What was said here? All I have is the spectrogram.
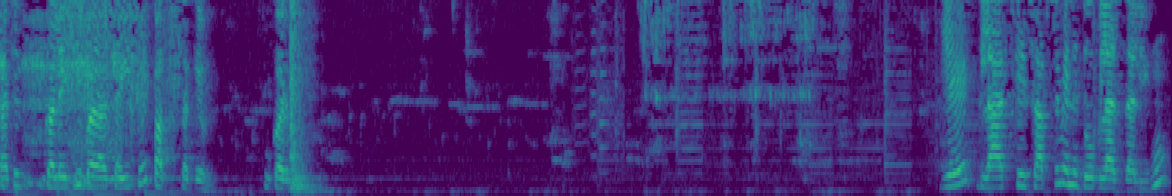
ताकि कलेजी बड़ा सही से पक सके कुकर में। ये ग्लास के हिसाब से मैंने दो ग्लास डाली हूँ।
